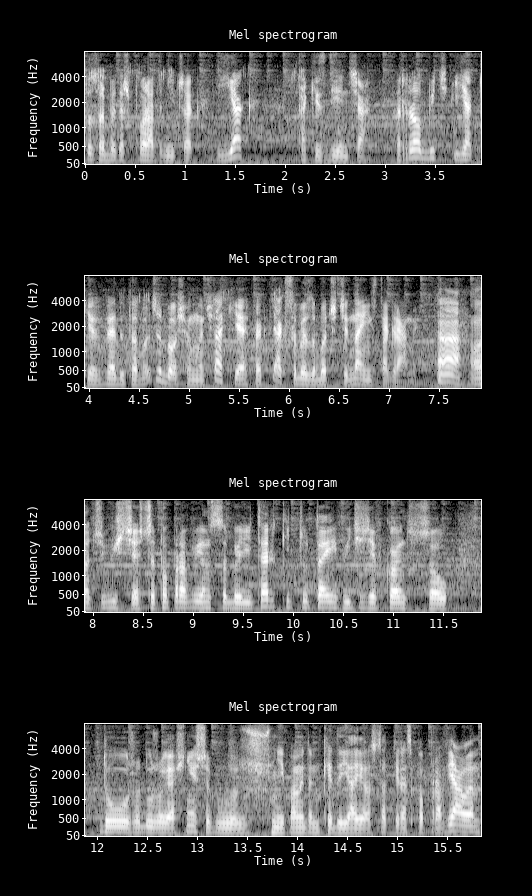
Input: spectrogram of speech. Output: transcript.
to zrobię też poradniczek, jak takie zdjęcia robić i jak je wyedytować, żeby osiągnąć taki efekt, jak sobie zobaczycie na Instagramie. A, oczywiście, jeszcze poprawiłem sobie literki tutaj, widzicie w końcu są dużo, dużo jaśniejsze, bo już nie pamiętam kiedy ja je ostatni raz poprawiałem.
